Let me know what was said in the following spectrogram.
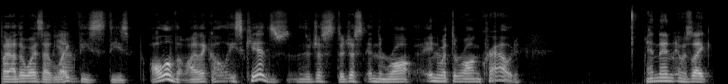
But otherwise, I like these these all of them. I like all these kids. They're just they're just in the wrong in with the wrong crowd. And then it was like,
